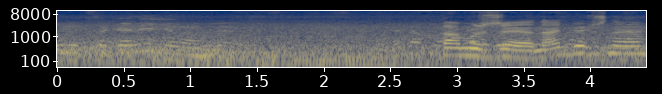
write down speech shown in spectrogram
Улица Калинина, блядь. Там уже набережная.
